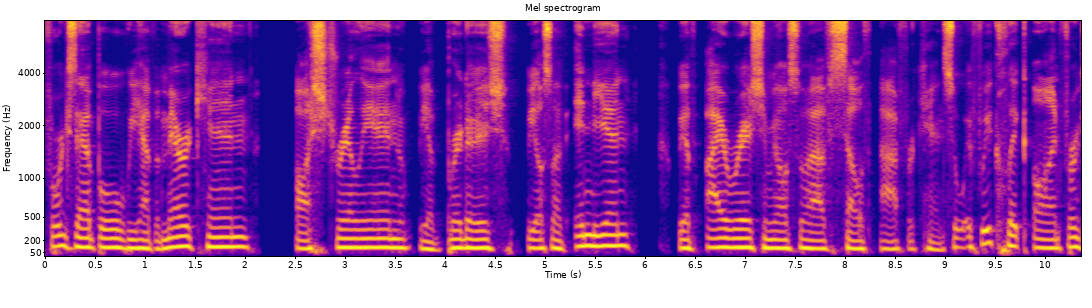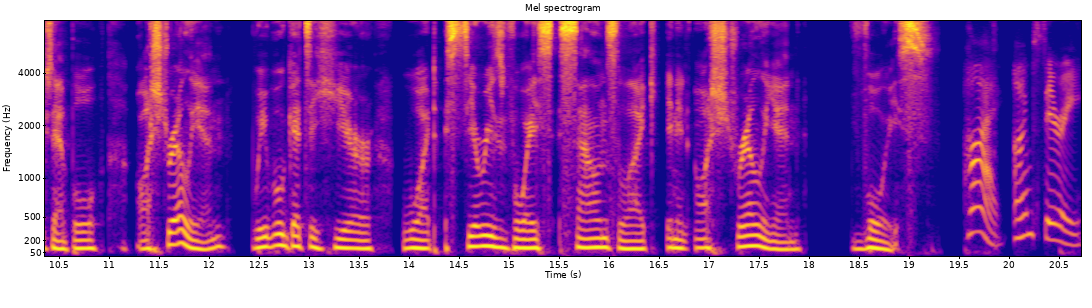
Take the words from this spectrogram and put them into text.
For example, we have American, Australian, we have British, we also have Indian, we have Irish, and we also have South African. So if we click on, for example, Australian, we will get to hear what Siri's voice sounds like in an Australian voice. Hi, I'm Siri.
